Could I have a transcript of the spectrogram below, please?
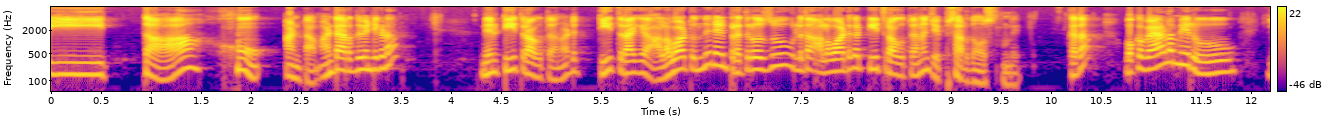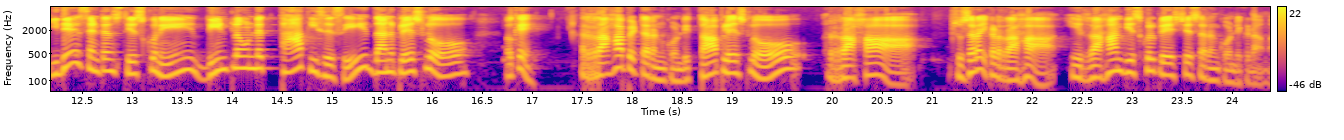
పీతా హూ. అంటాం. అంటే అర్థం ఏంటి ఇక్కడ? నేను టీ త్రాగుతాను. అంటే టీ త్రాగే అలవాటు ఉంది. నేను ప్రతిరోజు లేదా అలవాటుగా టీ త్రాగుతానని చెప్పేసి అర్థం వస్తుంది. కదా? ఒకవేళ మీరు ఇదే సెంటెన్స్ తీసుకుని దీంట్లో ఉండే తా తీసేసి దాని ప్లేస్లో ఓకే రహా పెట్టారనుకోండి. తా ప్లేస్లో రహా. చూసారా? ఇక్కడ రహా. ఈ రహాని తీసుకుని ప్లేస్ చేశారనుకోండి ఇక్కడ.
